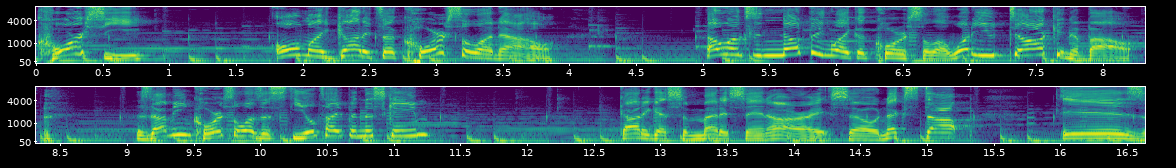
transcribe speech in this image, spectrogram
Corsi? Oh my god, it's a Corsola now! That looks nothing like a Corsola. What are you talking about? Does that mean Corsola is a steel type in this game? Gotta get some medicine. Alright, so next stop is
